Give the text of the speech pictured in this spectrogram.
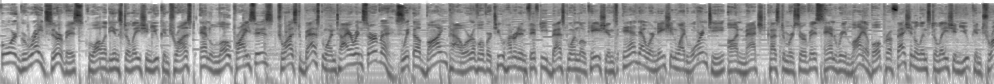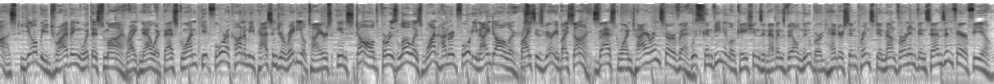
For great service, quality installation you can trust, and low prices, trust Best One Tire and Service. With the buying power of over 250 Best One locations and our nationwide warranty, unmatched customer service, and reliable professional installation you can trust, you'll be driving with a smile. Right now at Best One, get four economy passenger radial tires installed for as low as $149. Prices vary by size. Best One Tire and Service. With convenient locations in Evansville, Newburgh, Henderson, Princeton, Mount Vernon, Vincennes, and Fairfield.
